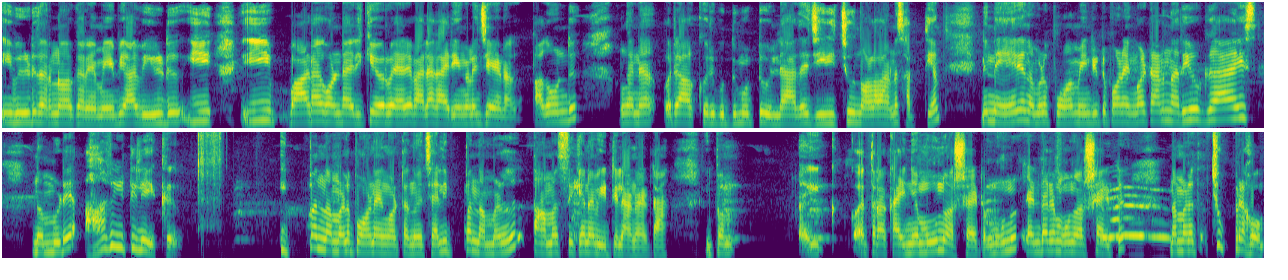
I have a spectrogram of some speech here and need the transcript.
ഈ വീട് തരണവർക്കറിയാം മേ ബി ആ വീട് ഈ ഈ വാടക കൊണ്ടായിരിക്കും അവർ വേറെ പല കാര്യങ്ങളും ചെയ്യണത്. അപ്പം അതുകൊണ്ട് അങ്ങനെ ഒരാൾക്കൊരു ബുദ്ധിമുട്ടും ഇല്ലാതെ ജീവിച്ചു എന്നുള്ളതാണ് സത്യം. ഇനി നേരെ നമ്മൾ പോകാൻ വേണ്ടിയിട്ട് പോകണം എങ്ങോട്ടാണെന്ന് അറിയൂ ഗായ്സ് നമ്മുടെ ആ വീട്ടിലേക്ക്. ഇപ്പം നമ്മൾ പോകണം എങ്ങോട്ടെന്ന് വെച്ചാൽ ഇപ്പം നമ്മൾ താമസിക്കുന്ന വീട്ടിലാണ് കേട്ടാ. ഇപ്പം ഈ എത്ര കഴിഞ്ഞ മൂന്ന് വർഷമായിട്ട് മൂന്ന് രണ്ടര മൂന്ന് വർഷമായിട്ട് നമ്മൾ ചുപ്രഹോം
